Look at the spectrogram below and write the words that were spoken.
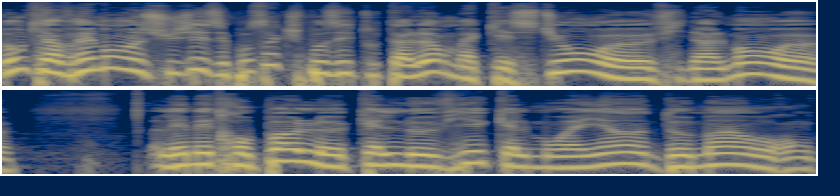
Donc il y a vraiment un sujet, c'est pour ça que je posais tout à l'heure ma question, finalement, les métropoles, quels leviers, quels moyens demain auront-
